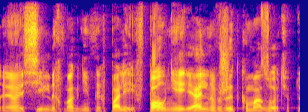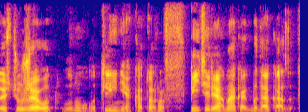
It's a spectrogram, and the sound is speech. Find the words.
э, сильных магнитных полей. Вполне реально в жидком азоте. То есть уже вот, ну, вот линия, которая в Питере, она как бы доказывает.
